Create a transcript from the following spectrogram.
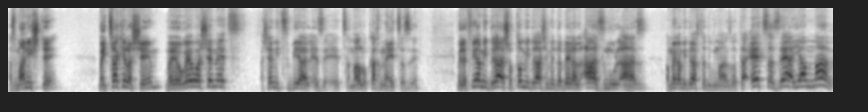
אז מה נשתה? ויצעק אל השם, ויורהו השם עץ. השם הצביע על איזה עץ, אמר לו, קח מהעץ הזה, ולפי המדרש, אותו מדרש שמדבר על אז מול אז, אומר המדרש את הדוגמה הזאת, העץ הזה היה מר.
